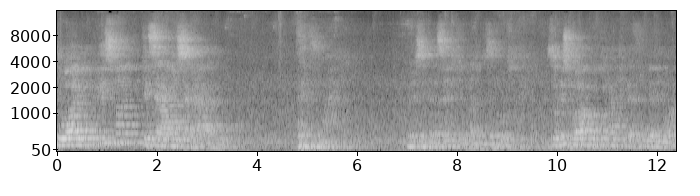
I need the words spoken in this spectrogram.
O óleo do crisma que será consagrado, perfumado. Por isso é interessante que o Padre dizer hoje. Sobre isso, coloca um pouquinho mais de perfume agora,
